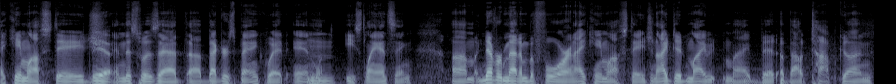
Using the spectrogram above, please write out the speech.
I came off stage, Yeah. and this was at uh, Beggar's Banquet in Mhm. East Lansing. Um, I'd never met him before, and I came off stage, and I did my, my bit about Top Gun.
